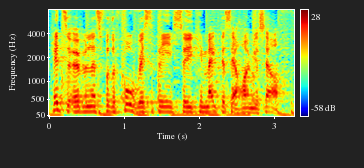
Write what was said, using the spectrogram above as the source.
Head to Urbanlist for the full recipe so you can make this at home yourself.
